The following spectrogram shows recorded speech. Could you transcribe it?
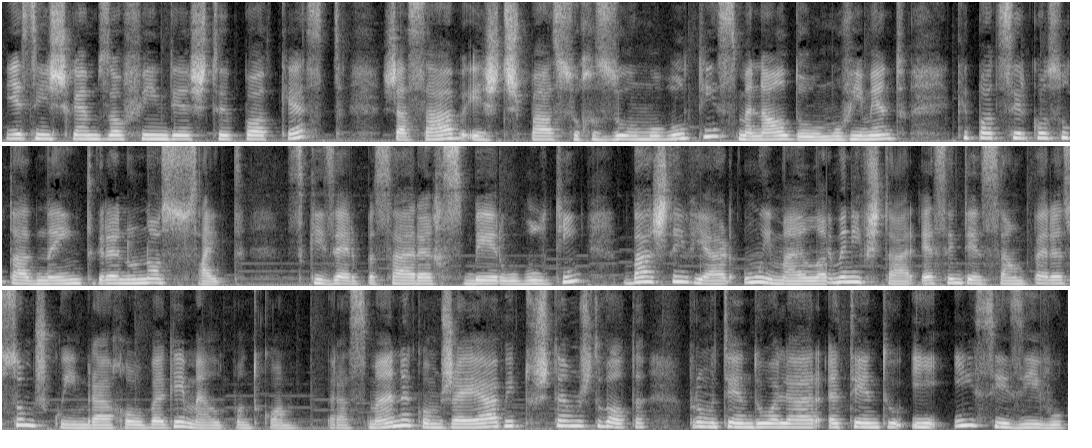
E assim chegamos ao fim deste podcast. Já sabe, este espaço resume o boletim semanal do movimento que pode ser consultado na íntegra no nosso site. Se quiser passar a receber o boletim, basta enviar um e-mail a manifestar essa intenção para somoscoimbra.gmail.com. Para a semana, como já é hábito, estamos de volta, prometendo olhar atento e incisivo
